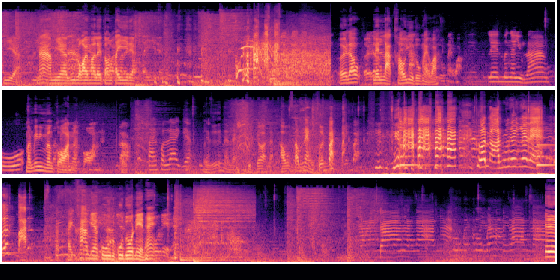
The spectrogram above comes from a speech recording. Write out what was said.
เฮียหน้าเมียกูลอยมาเลยตอนตีเนี่ย เอ้ยแล้วเลนหลักเขาอยู่ตรงไหนวะ เลนมึงอะอยู่ล่างปุ๊มันไม่มีมังกรอะตายคนแรกอย่าเออนั่นแหละสุดยอดแล้วเอาตำแหน่งเฟิร์นบัตรไปก็นอนอย่างเงี้ยแหละ เฟิร์นบัตรใครฆ่าเมียกูเดี๋ยวกูโดเนทให้ก เอ้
